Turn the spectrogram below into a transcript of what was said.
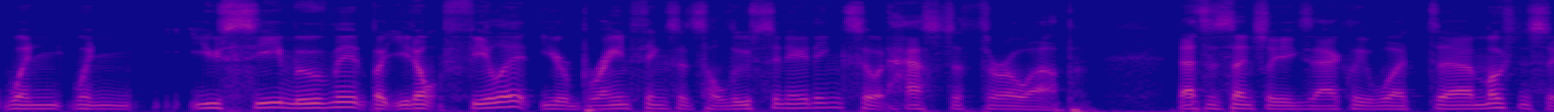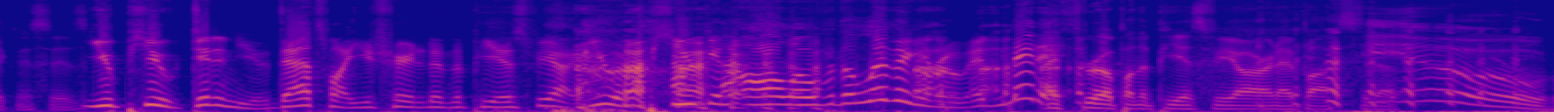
when when you see movement but you don't feel it, your brain thinks it's hallucinating, so it has to throw up. That's essentially exactly what uh, motion sickness is. You puked, didn't you? That's why you traded in the PSVR. You were puking all over the living room. Admit it. I threw up on the PSVR and I bought stuff. Ew.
